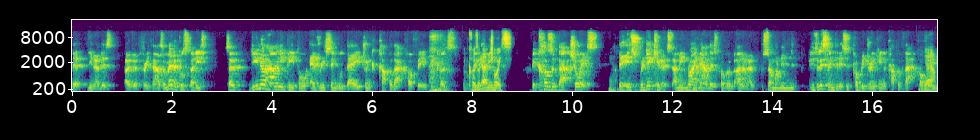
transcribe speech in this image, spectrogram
That you know, there's over three thousand medical studies. So, do you know how many people every single day drink a cup of that coffee because Because of I that mean, choice. because of that choice. Yeah. It's ridiculous. I mean, right Yeah. now there's probably I don't know someone in who's listening to this is probably drinking a cup of that coffee Yeah.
